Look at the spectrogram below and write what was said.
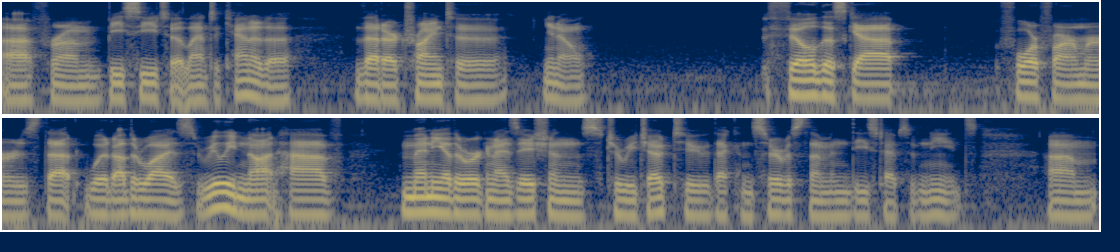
uh, from BC to Atlantic Canada that are trying to, you know, fill this gap for farmers that would otherwise really not have many other organizations to reach out to that can service them in these types of needs. Um,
